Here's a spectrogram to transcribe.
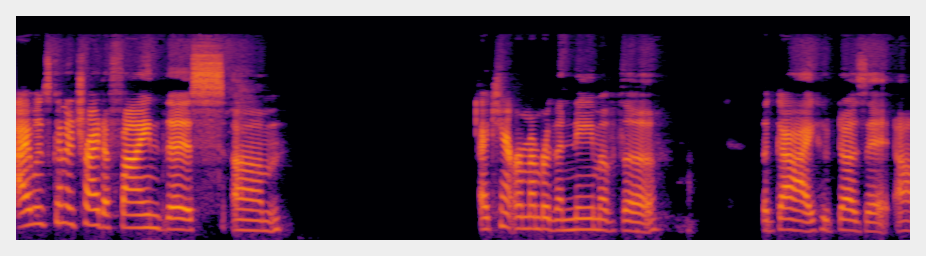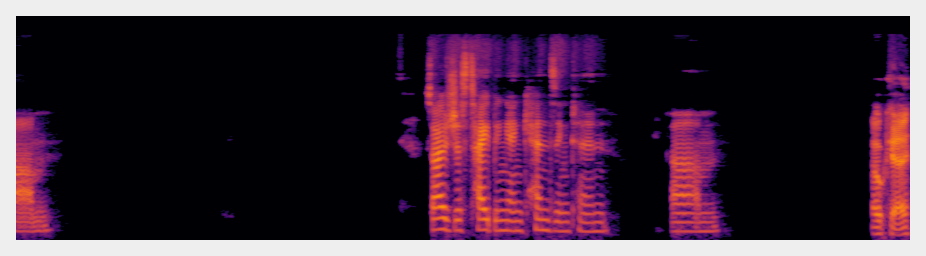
I was gonna try to find this. Um, I can't remember the name of the the guy who does it. Um, so I was just typing in Kensington. Um, Okay.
